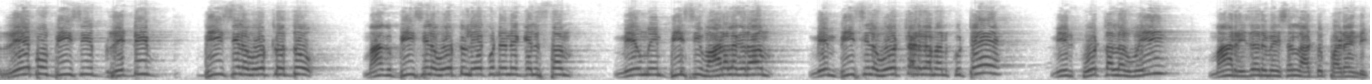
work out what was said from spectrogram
రేపు బీసీ రెడ్డి బీసీల ఓట్లొద్దు. మాకు బీసీల ఓట్లు లేకుండానే గెలుస్తాం. మేము మేము బీసీ వాడలకు మేము బీసీల ఓట్లు అడగామనుకుంటే మీరు కోట్లలో పోయి మా రిజర్వేషన్లు అడ్డుపడండి.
